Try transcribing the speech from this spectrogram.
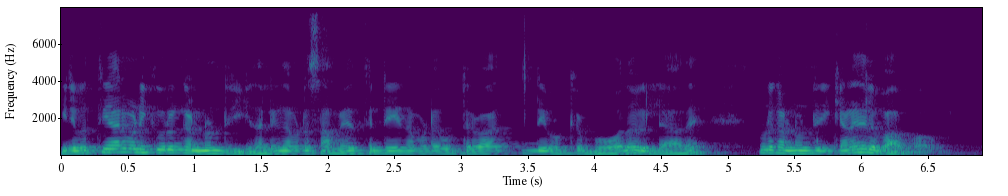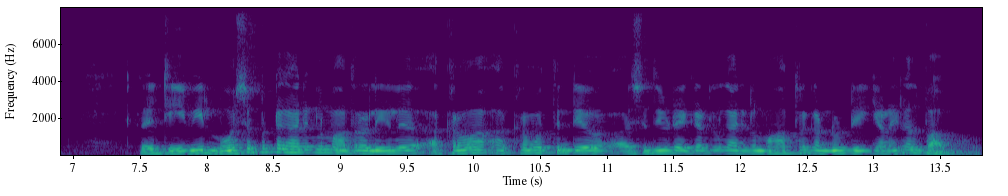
ഇരുപത്തിനാല് മണിക്കൂറും കണ്ടുകൊണ്ടിരിക്കുന്നു. അല്ലെങ്കിൽ നമ്മുടെ സമയത്തിന്റെയും നമ്മുടെ ഉത്തരവാദിത്തത്തിന്റെയും ഒക്കെ ബോധമില്ലാതെ നമ്മൾ കണ്ടുകൊണ്ടിരിക്കുകയാണെങ്കിൽ അതിൽ പാപമാകും. ടി വിയിൽ മോശപ്പെട്ട കാര്യങ്ങൾ മാത്രം അല്ലെങ്കിൽ അക്രമ അക്രമത്തിന്റെയോ അശുദ്ധിയുടെയൊക്കെ ആയിട്ടുള്ള കാര്യങ്ങൾ മാത്രം കണ്ടുകൊണ്ടിരിക്കുകയാണെങ്കിൽ അത് പാപമാകും.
